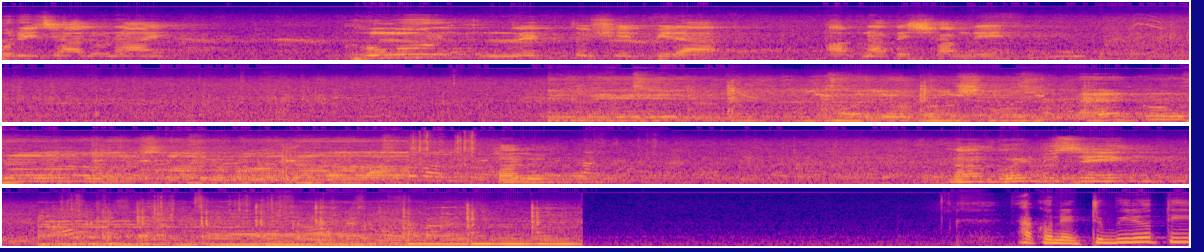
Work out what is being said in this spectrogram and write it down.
পরিচালনায় ঘুঙুর নৃত্যশিল্পীরা আপনাদের সামনে hello Now I'm going to sing. এখন একটু বিরতি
